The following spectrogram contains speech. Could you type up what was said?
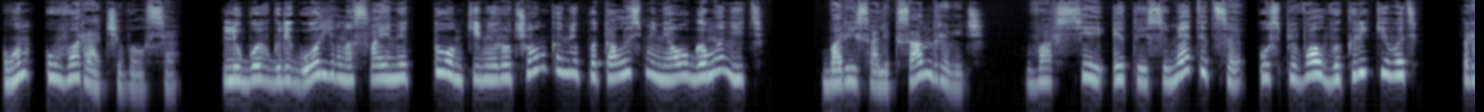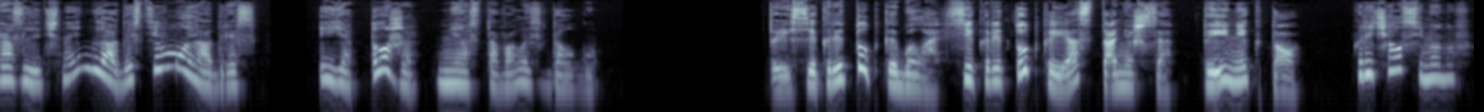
Он уворачивался. Любовь Григорьевна своими тонкими ручонками пыталась меня угомонить. Борис Александрович во всей этой сумятице успевал выкрикивать различные гадости в мой адрес, и я тоже не оставалась в долгу. «Ты секретуткой была, секретуткой и останешься. Ты никто!» — кричал Семенов.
